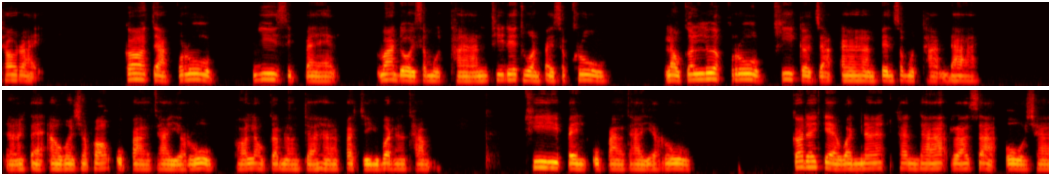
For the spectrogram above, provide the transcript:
เท่าไหร่ ก็จากรูป ยี่สิบแปดว่าโดยสมุทฐานที่ได้ทวนไปสักครู่ เราก็เลือกรูปที่เกิดจากอาหารเป็นสมุทฐานได้นะแต่เอามาเฉพาะอุปาทายรูป เพราะเรากำลังจะหาปัจจยุบนธรรม ที่เป็นอุปาทายรูป ก็ได้แก่วันนะคันทะรสะโอชา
